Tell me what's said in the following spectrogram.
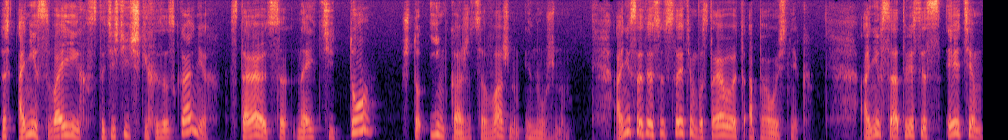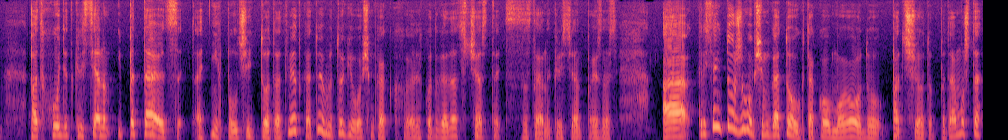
То есть они в своих статистических изысканиях стараются найти то, что им кажется важным и нужным. Они в соответствии с этим выстраивают опросник. Они в соответствии с этим подходят к крестьянам и пытаются от них получить тот ответ, который в итоге, в общем, как легко догадаться, часто со стороны крестьян произносят. А крестьяне тоже, в общем, готовы к такому роду подсчету, потому что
